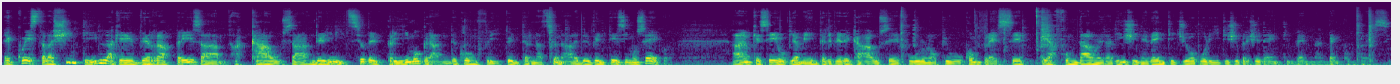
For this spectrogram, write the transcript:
è questa la scintilla che verrà presa a causa dell'inizio del primo grande conflitto internazionale del XX secolo, anche se ovviamente le vere cause furono più complesse e affondarono le radici in eventi geopolitici precedenti ben, ben complessi.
